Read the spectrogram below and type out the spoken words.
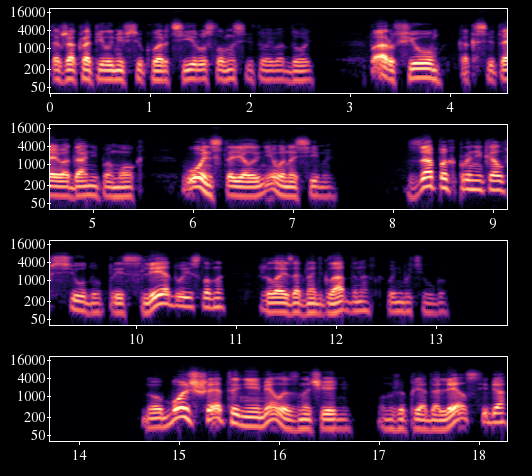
также окропил ими всю квартиру, словно святой водой. Парфюм, как святая вода, не помог. Вонь стояла невыносимая. Запах проникал всюду, преследуя, словно желая загнать Гладдена в какой-нибудь угол. Но больше это не имело значения. Он уже преодолел себя.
